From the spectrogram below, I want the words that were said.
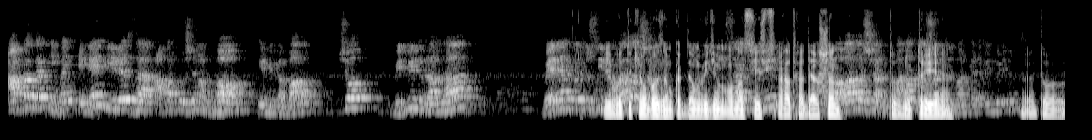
After that, if I again erase the upper portion of Dha, it becomes Baba. So, between Radha, when I am going to see И вот таким образом, когда мы видим, у нас есть Радха Даршан, то внутри э, то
